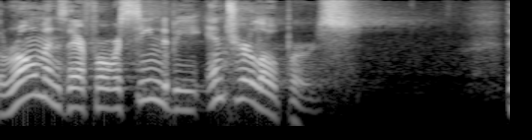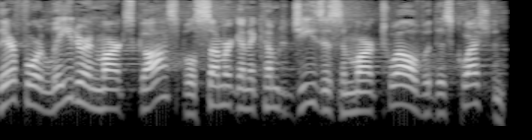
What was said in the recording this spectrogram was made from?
The Romans, therefore, were seen to be interlopers. Therefore, later in Mark's gospel, some are going to come to Jesus in Mark 12 with this question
